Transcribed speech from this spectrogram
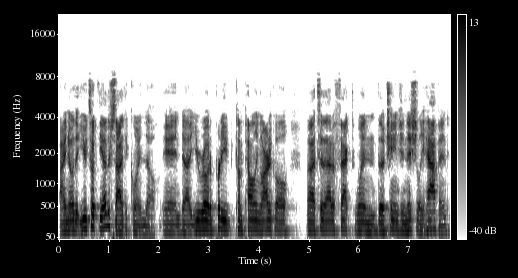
I know that you took the other side of the coin though, and uh, you wrote a pretty compelling article uh, to that effect when the change initially happened.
